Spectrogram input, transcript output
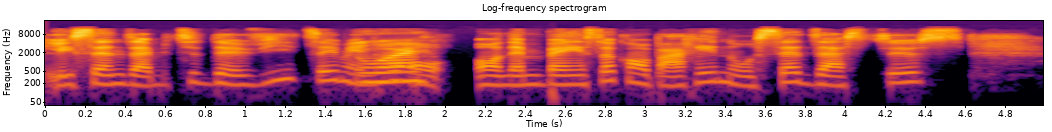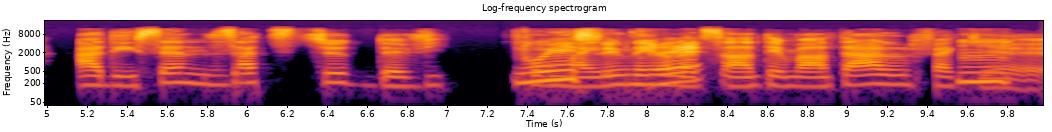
les saines habitudes de vie, tu sais, mais nous, on, aime bien ça comparer nos sept astuces à des saines attitudes de vie pour oui, maintenir notre santé mentale. Fait que, mm. euh,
